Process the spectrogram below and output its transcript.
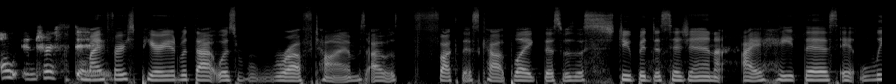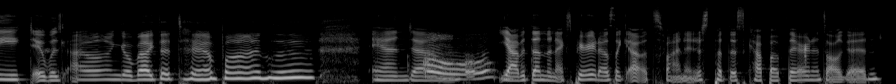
Oh, interesting. My first period with that was rough times. I was, fuck this cup. Like, this was a stupid decision. I hate this. It leaked. It was, I want to go back to tampons. And, um, yeah, but then the next period, I was like, oh, it's fine. I just put this cup up there and it's all good.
